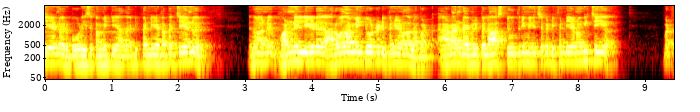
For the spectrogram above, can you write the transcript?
ചെയ്യേണ്ടി വരും. ബോഡീസ് കമ്മിറ്റ് ചെയ്യാതെ ഡിഫെൻഡ് ചെയ്യേണ്ട അപ്പം ചെയ്യേണ്ടി വരും. എന്ന് പറഞ്ഞ് വണ്ണിൽ ലീഡ് അറുപതാം മിനിറ്റ് തൊട്ട് ഡിഫെൻഡ് ചെയ്യണമെന്നല്ല. ബട്ട് ആഡ് ആൻ ടൈമിൽ ഇപ്പോൾ ലാസ്റ്റ് ടു ത്രീ മിനിറ്റ്സ് ഒക്കെ ഡിഫെൻഡ് ചെയ്യണമെങ്കിൽ ചെയ്യുക. ബട്ട്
